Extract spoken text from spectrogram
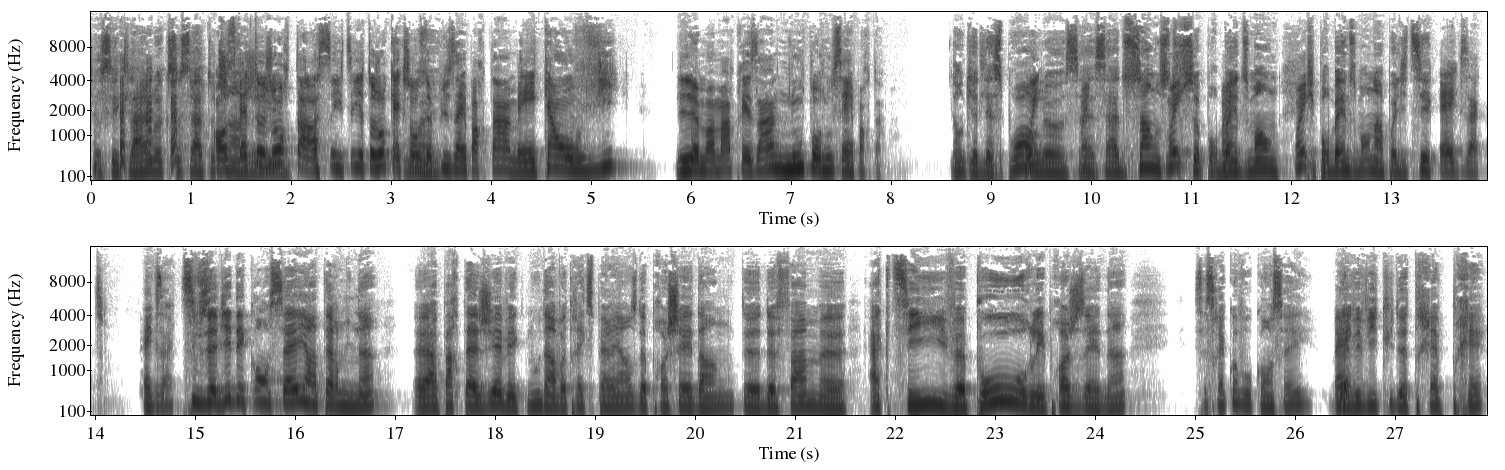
Ça, c'est clair là, que ça, ça a tout on changé. se fait toujours tasser. Tu sais, Il y a toujours quelque chose Ouais. de plus important. Mais quand on vit le moment présent, nous, pour nous, c'est important. Donc, il y a de l'espoir, Oui. là. Ça, Oui. ça a du sens, Oui. tout ça, pour bien du monde. Puis pour bien du monde en politique. Exact. Exact. Si vous aviez des conseils en terminant euh, à partager avec nous dans votre expérience de proche aidante, euh, de femme euh, active pour les proches aidants, ce serait quoi vos conseils? Vous Ben- l'avez vécu de très près?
